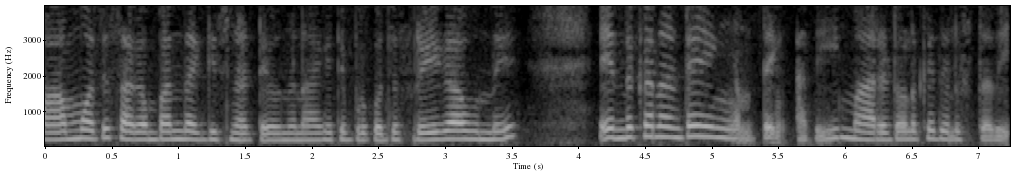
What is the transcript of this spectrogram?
మా అమ్మ వచ్చి సగం పని తగ్గించినట్టే ఉంది. నాకైతే ఇప్పుడు కొంచెం ఫ్రీగా ఉంది. ఎందుకనంటే ఇంకంతే అది మారేటోళ్ళకే తెలుస్తుంది.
